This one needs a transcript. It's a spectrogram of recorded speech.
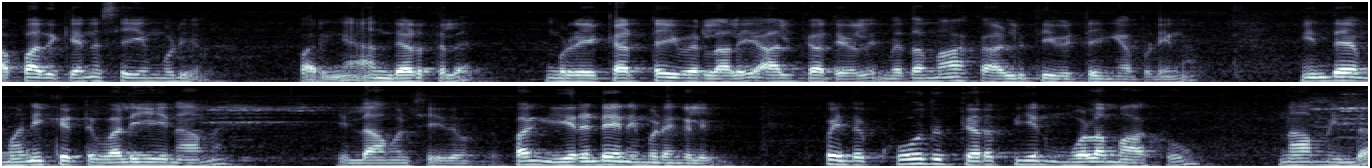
அப்போ அதுக்கு என்ன செய்ய முடியும்? பாருங்கள் அந்த இடத்துல உங்களுடைய கட்டை விரலாலேயே ஆள்காட்டை விரலை மிதமாக அழுத்தி விட்டீங்க அப்படின்னா இந்த மணிக்கட்டு வலியை நாம் இல்லாமல் செய்தோம் பாருங்கள் இரண்டே நிமிடங்களில். இப்போ இந்த கோது தெரப்பியின் மூலமாகவும் நாம் இந்த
